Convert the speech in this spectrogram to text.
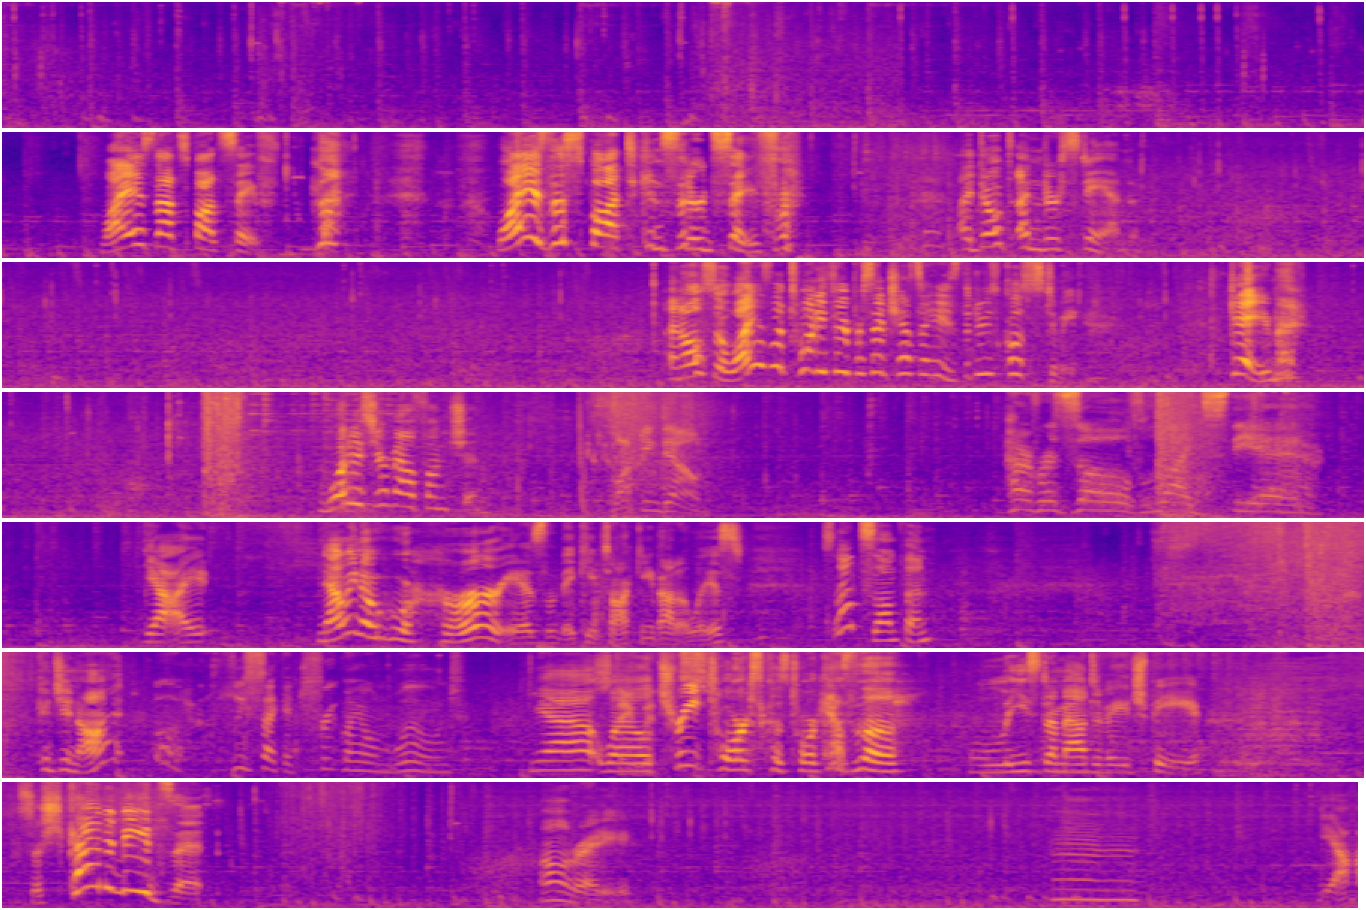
Why is that spot safe? Why is this spot considered safe? I don't understand. And also, why is that 23% chance of he's the dude's closest to me? Game! What is your malfunction? Locking down. Her resolve lights the air. Yeah, I... Now we know who her is that they keep talking about at least. So that's something. Could you not? Ugh, at least I could treat my own wound. Yeah, Stay well, treat us. Torque because Torque has the least amount of HP. So she kind of needs it. Alrighty. Hmm. Yeah.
